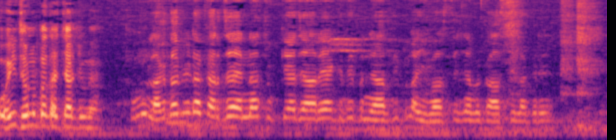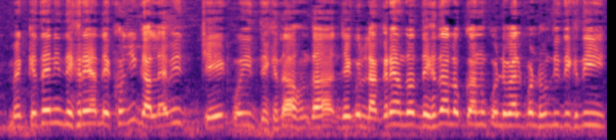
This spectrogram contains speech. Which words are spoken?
ਉਹੀ ਤੁਹਾਨੂੰ ਪਤਾ ਚੱਲ ਜੂਗਾ। ਤੁਹਾਨੂੰ ਲੱਗਦਾ ਵੀ ਜਿਹੜਾ ਕਰਜ਼ਾ ਇੰਨਾ ਚੁੱਕਿਆ ਜਾ ਰਿਹਾ ਕਿਤੇ ਪੰਜਾਬ ਦੀ ਭਲਾਈ ਵਾਸਤੇ ਜਾਂ ਵਿਕਾਸ ਤੇ ਲੱਗ ਰਿਹਾ? ਮੈਂ ਕਿਤੇ ਨਹੀਂ ਦਿਖ ਰਿਹਾ। ਦੇਖੋ ਜੀ ਗੱਲ ਹੈ ਵੀ ਜੇ ਕੋਈ ਦਿਖਦਾ ਹੁੰਦਾ ਜੇ ਕੋਈ ਲੱਗ ਰਿਹਾ ਹੁੰਦਾ ਦਿਖਦਾ ਲੋਕਾਂ ਨੂੰ ਕੋਈ ਡਿਵੈਲਪਮੈਂਟ ਹੁੰਦੀ ਦਿਖਦੀ।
